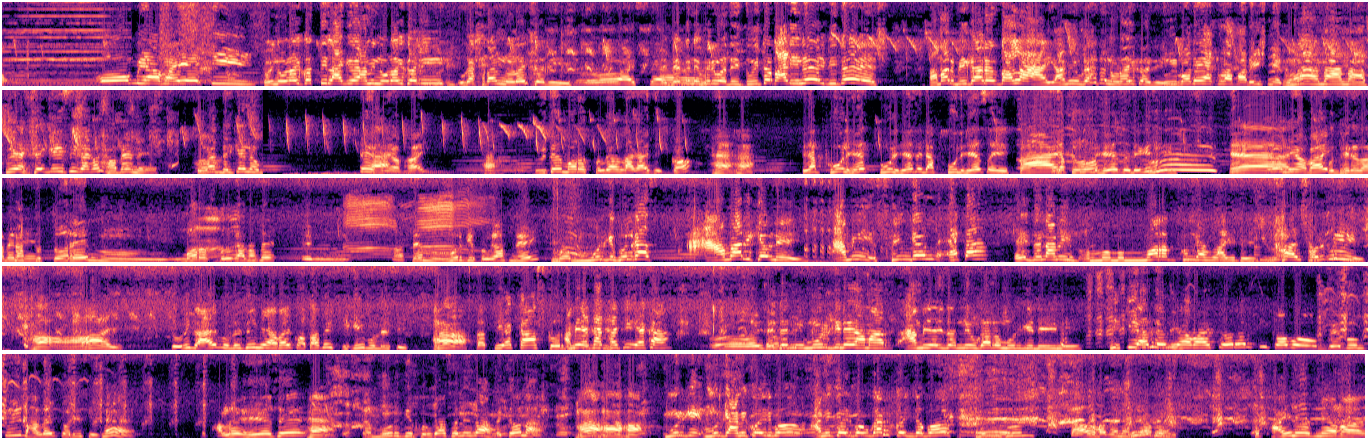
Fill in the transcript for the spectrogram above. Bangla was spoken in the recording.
ও মিয়া ভাই এ কি? তুই নড়াই করতে লাগে আমি নড়াই করি। উগার সাথে আমি নড়াই করি। ও আচ্ছা। বেগুনি ফিরব দি তুই তো বাড়ি নেই বিদেশ। আমার বিঘারে জ্বালাই আমি উগার সাথে নড়াই করি। তুই বোধহয় একলা পারিস না না না না তুই এসে গেছিস এখন হবে না। তুই দেখে নেব। এ মিয়া ভাই হ্যাঁ। তুই তো মর ফুল গাছ লাগাইছিস ক? হ্যাঁ হ্যাঁ। এটা ফুল হেস ফুল হেস এটা ফুল হেসে তাই ফুল হেসে দেখেছিস? হ্যাঁ মুরগি ফুল গাছ নেই। মুরগি ফুল গাছ? আমারই কেউ নেই। আমি সিঙ্গেল একা এই জন্য আমি মরক ফুল গাছ ভাই সত্যি? হাই তুই যাই বলেছিস মিয়া ভাই কথা তুই ঠিকই বলেছিস। হ্যাঁ। তা তুই এক কাজ করবি আমি একা থাকি একা? এই জন্য মুরগি নেই আমার। আমি এই জন্য উগারও মুরগি দিইনি। ঠিকই আছে ভাই তোর আর কি কব? বেগুন তুই ভালোই করেছিস হ্যাঁ? হয়েছে। হ্যাঁ। মুরগি ফুল গাছ যা হইতো না? হ্যাঁ হ্যাঁ হ্যাঁ। মুরগি মুরগি আমি করব আমি করব উগার করে দেবো? মুরগি ফুল। তাও হবে না মিয়া ভাই। খুব ফাইন হোক মিয়া ভাই।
